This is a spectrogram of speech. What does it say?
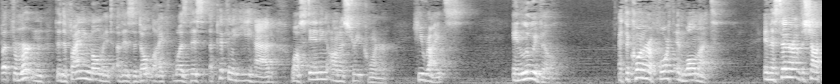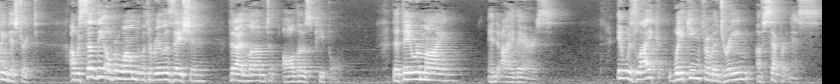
But for Merton, the defining moment of his adult life was this epiphany he had while standing on a street corner. He writes, In Louisville, at the corner of 4th and Walnut, in the center of the shopping district, I was suddenly overwhelmed with the realization that I loved all those people, that they were mine and I theirs. It was like waking from a dream of separateness.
